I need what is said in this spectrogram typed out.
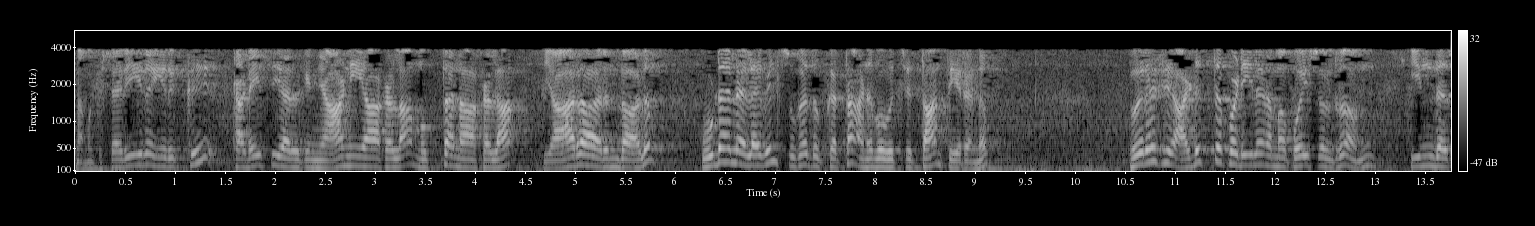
நமக்கு சரீரம் இருக்கு கடைசி அதுக்கு ஞானியாகலாம் முக்தனாகலாம் யாரா இருந்தாலும் உடல் அளவில் சுகதுக்கத்தை அனுபவிச்சு தான் தீரணும். பிறகு அடுத்த படியில நம்ம போய் சொல்றோம் இந்த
